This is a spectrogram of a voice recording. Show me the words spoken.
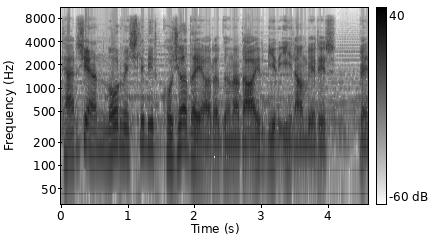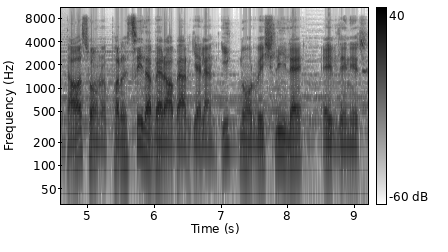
tercihen Norveçli bir koca adayı aradığına dair bir ilan verir ve daha sonra parasıyla beraber gelen ilk Norveçli ile evlenir.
